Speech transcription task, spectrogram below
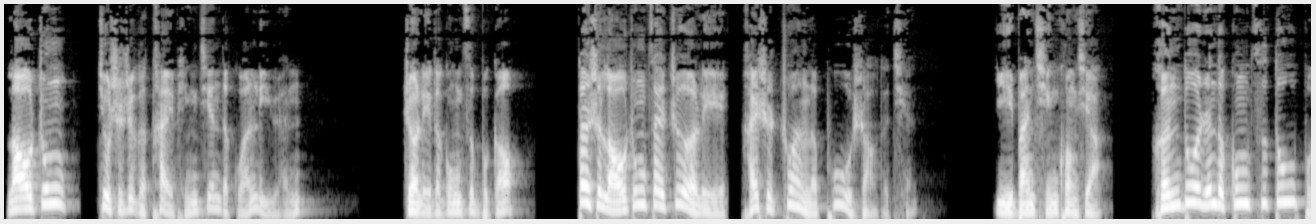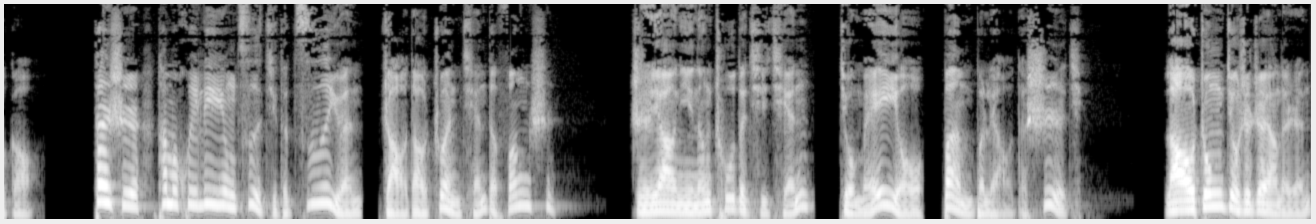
老钟就是这个太平间的管理员。这里的工资不高。但是老钟在这里还是赚了不少的钱。一般情况下，很多人的工资都不高，但是他们会利用自己的资源找到赚钱的方式。只要你能出得起钱，就没有办不了的事情。老钟就是这样的人，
